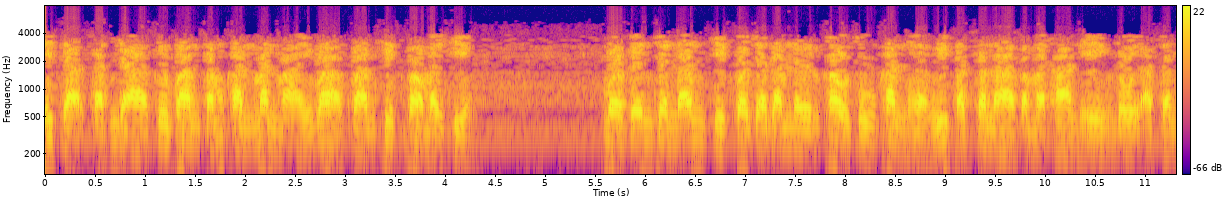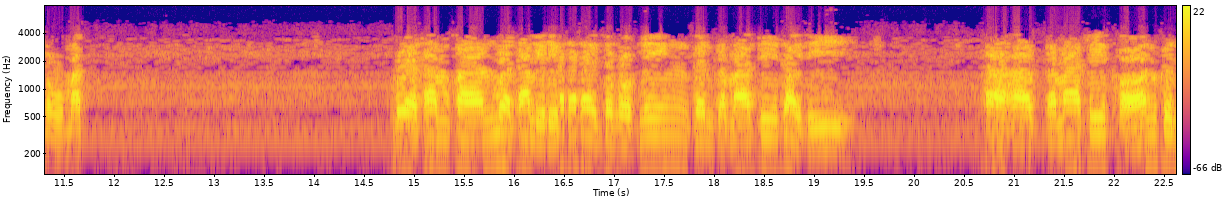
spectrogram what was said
นิจจสัญญาคือความสำคัญมั่นหมายว่าความคิดก็ไม่เที่ยง เมื่อเป็นเช่นนั้นจิตก็จะดำเนินเข้าสู่ขั้นแห่งวิปัสสนากรรมฐานเองโดยอัตโนมัติ เมื่อทำการเมื่อทำอิริยาได้สงบนิ่งเป็นสมาธิได้ดี ถ้าหากสมาธิถอนขึ้น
